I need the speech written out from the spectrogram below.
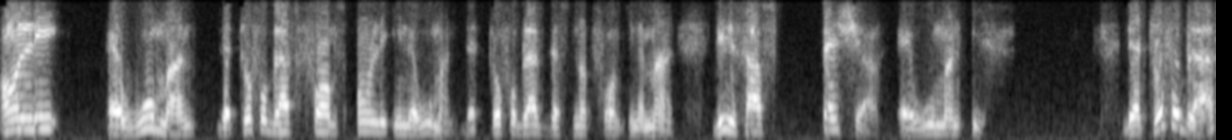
Only a woman, the trophoblast forms only in a woman. The trophoblast does not form in a man. This is how special a woman is. The trophoblast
